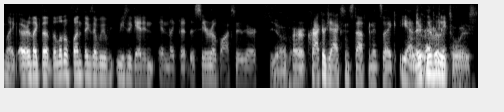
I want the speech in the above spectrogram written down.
like or like the the little fun things that we we used to get in in like the the cereal boxes or Yeah. or cracker jacks and stuff and it's like yeah Those they're they're really toys.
